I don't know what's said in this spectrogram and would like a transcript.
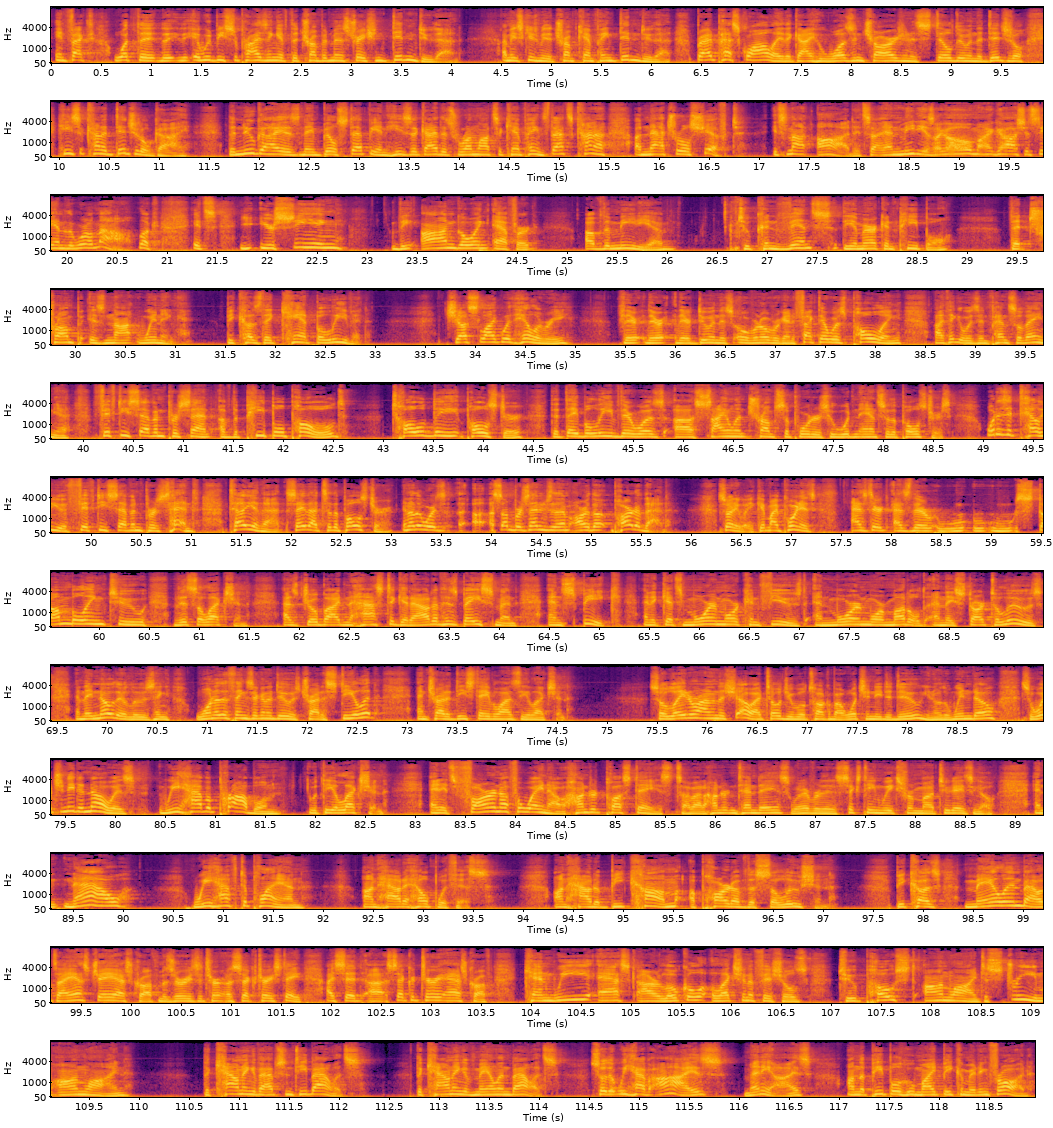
In fact, what the, the it would be surprising if the Trump administration didn't do that. I mean, excuse me, the Trump campaign didn't do that. Brad Parscale, the guy who was in charge and is still doing the digital, he's a kind of digital guy. The new guy is named Bill Stepien. He's a guy that's run lots of campaigns. That's kind of a natural shift. It's not odd. It's and media's like, oh my gosh, it's the end of the world. No, look, it's you're seeing the ongoing effort of the media to convince the American people that Trump is not winning because they can't believe it. Just like with Hillary, they're, they're, they're doing this over and over again. In fact, there was polling, I think it was in Pennsylvania, 57% of the people polled told the pollster that they believed there was uh, silent Trump supporters who wouldn't answer the pollsters. What does it tell you if 57% tell you that? Say that to the pollster. In other words, uh, some percentage of them are the part of that. So anyway, my point is, as they're as they're stumbling to this election, as Joe Biden has to get out of his basement and speak, and it gets more and more confused and more and more muddled, and they start to lose, and they know they're losing. One of the things they're going to do is try to steal it and try to destabilize the election. So later on in the show, I told you we'll talk about what you need to do. You know, the window. So what you need to know is we have a problem with the election. And it's far enough away now, 100 plus days. It's about 110 days, whatever it is, 16 weeks from uh, two days ago. And now we have to plan on how to help with this, on how to become a part of the solution. Because mail in ballots, I asked Jay Ashcroft, Missouri's Attorney, uh, Secretary of State, I said, uh, Secretary Ashcroft, can we ask our local election officials to post online, to stream online the counting of absentee ballots, the counting of mail in ballots, so that we have eyes, many eyes, on the people who might be committing fraud.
